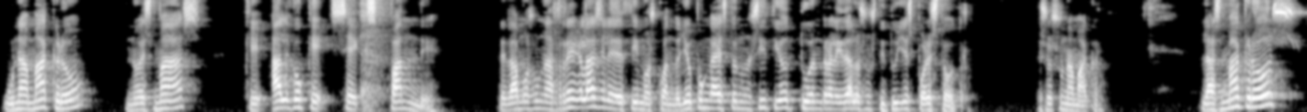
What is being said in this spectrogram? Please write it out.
Una macro no es más que algo que se expande. Le damos unas reglas y le decimos, cuando yo ponga esto en un sitio, tú en realidad lo sustituyes por esto otro. Eso es una macro. Las macros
